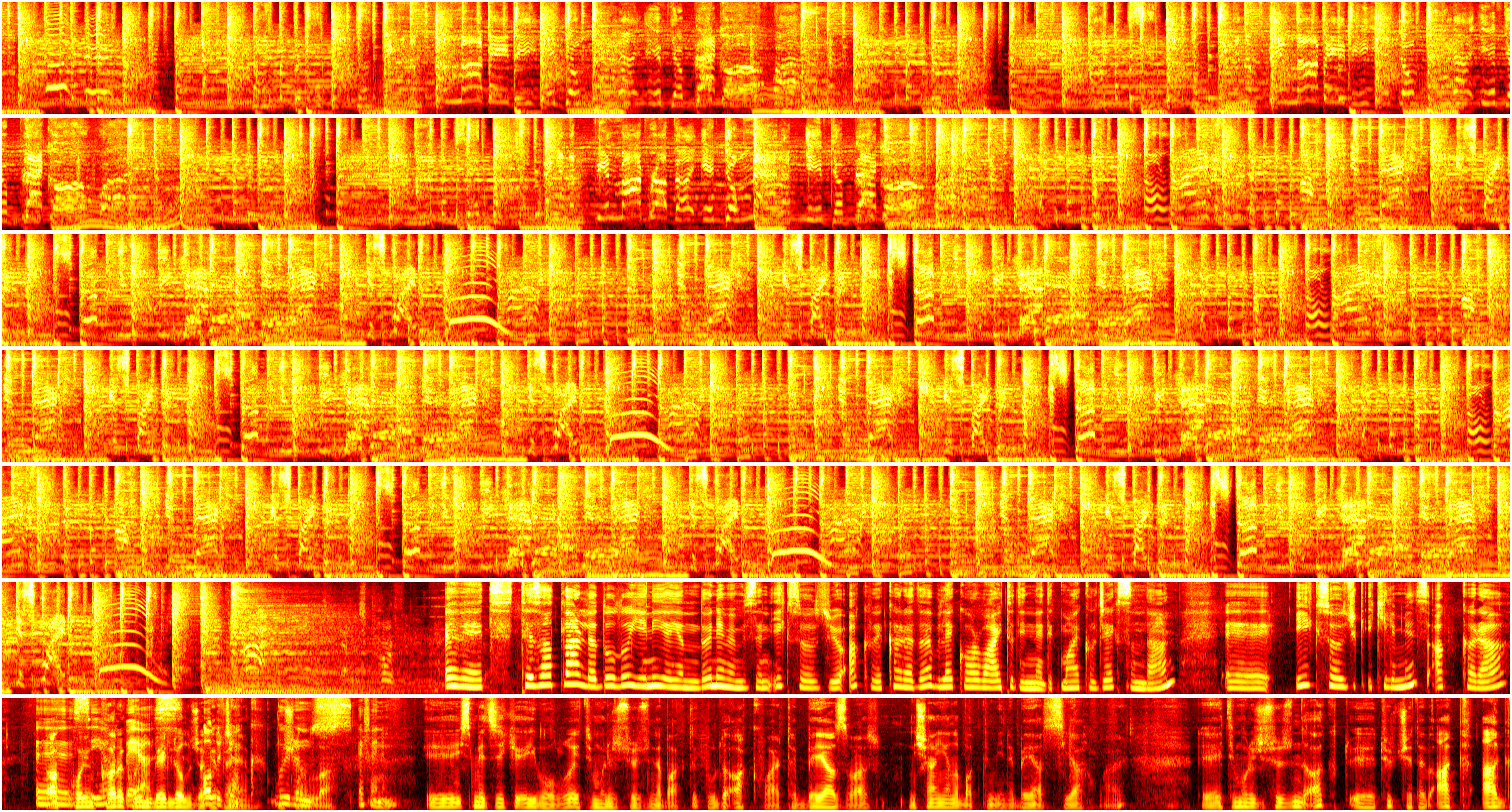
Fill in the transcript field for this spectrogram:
Evet, tezatlarla dolu yeni yayın dönemimizin ilk sözcüğü Ak ve Kara'da Black or White'ı dinledik Michael Jackson'dan. Ee, ilk sözcük ikilimiz Ak, Kara, e, Ak koyun, siyah, kara beyaz. koyun belli olacak, olacak. efendim. Buyurunuz İnşallah. efendim. Ee, İsmet Zeki Eyüboğlu etimoloji sözüne baktık. Burada ak var, tabi beyaz var. Nişanyana baktım yine beyaz, siyah var. Ee, etimoloji sözünde ak, e, Türkçe tabi ak, ag,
